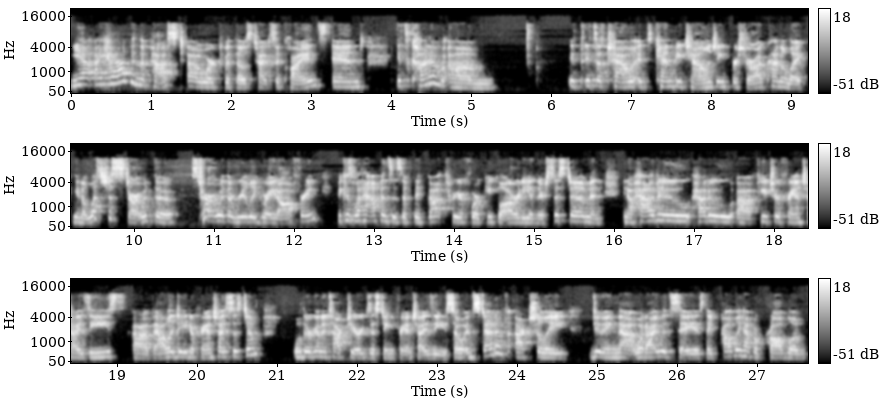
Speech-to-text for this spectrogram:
Yeah, I have in the past uh, worked with those types of clients, and it's kind of um, it, it's a challenge. It can be challenging for sure. I'm kind of like, you know, let's just start with the start with a really great offering because what happens is if they've got three or four people already in their system, and you know, how do how do uh, future franchisees uh, validate a franchise system? Well, they're going to talk to your existing franchisees. So instead of actually doing that, what I would say is they probably have a problem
